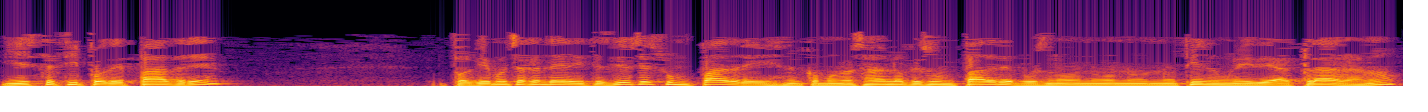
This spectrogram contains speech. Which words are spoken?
y este tipo de padre, porque hay mucha gente que dice, Dios es un padre, y como no saben lo que es un padre, pues no, no, no, no tienen una idea clara, ¿no?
